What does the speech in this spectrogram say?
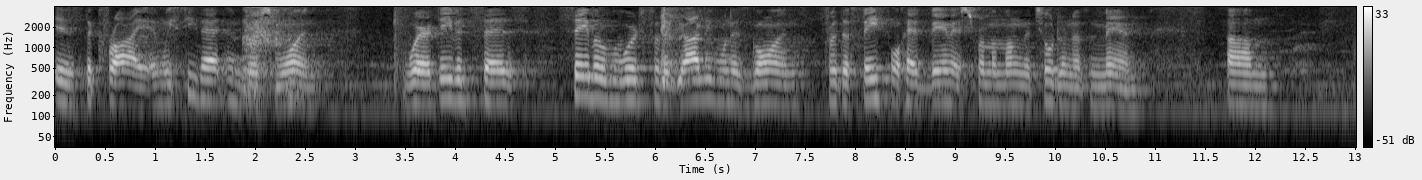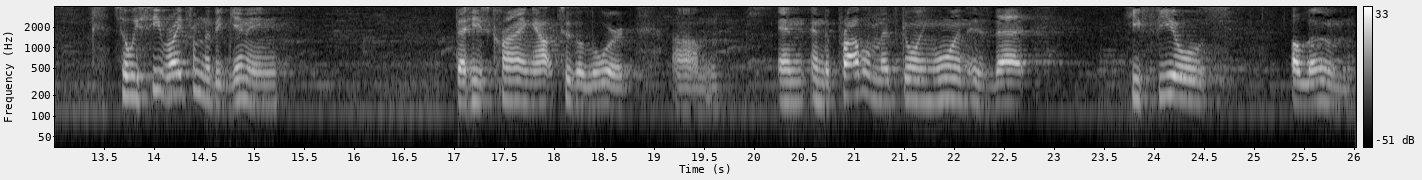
is the cry, and we see that in verse 1, where David says, Save, O Lord, for the godly one is gone, for the faithful have vanished from among the children of man. Um, so we see right from the beginning that he's crying out to the Lord. Um, and, and the problem that's going on is that he feels alone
